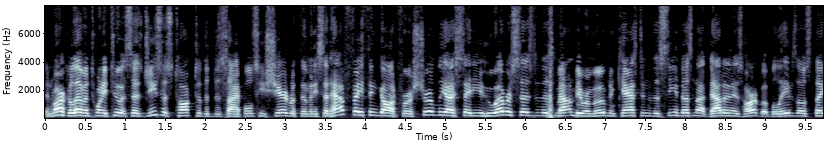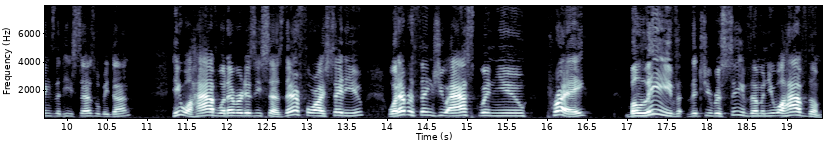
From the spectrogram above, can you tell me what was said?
In Mark 11, 22, it says, Jesus talked to the disciples. He shared with them, and he said, Have faith in God, for assuredly I say to you, whoever says to this mountain, Be removed and cast into the sea, and does not doubt in his heart, but believes those things that he says will be done, he will have whatever it is he says. Therefore, I say to you, whatever things you ask when you pray, believe that you receive them, and you will have them.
